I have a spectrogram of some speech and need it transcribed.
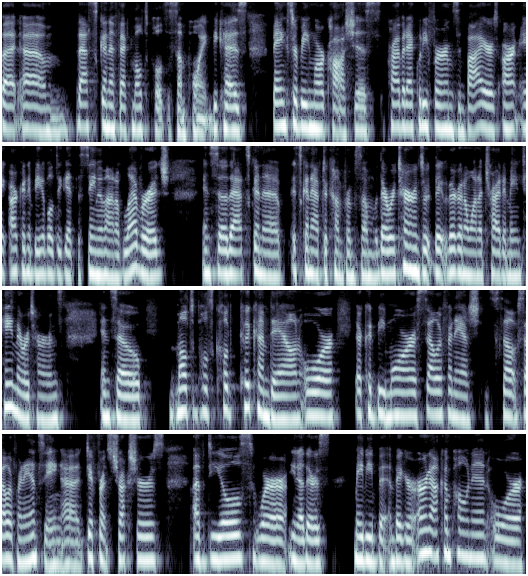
But um, that's going to affect multiples at some point because banks are being more cautious. Private equity firms and buyers aren't aren't going to be able to get the same amount of leverage, and so that's gonna it's going to have to come from some their returns. They, they're going to want to try to maintain their returns, and so multiples could, could come down, or there could be more seller finance, seller financing, uh, different structures of deals where, you know, there's maybe a bigger earnout component or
